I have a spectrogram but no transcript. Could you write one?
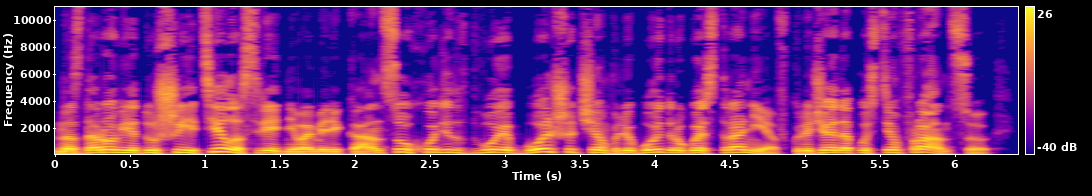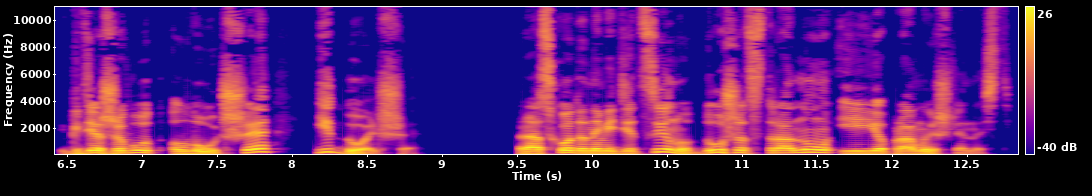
На здоровье души и тела среднего американца уходит вдвое больше, чем в любой другой стране, включая, допустим, Францию, где живут лучше и дольше. Расходы на медицину душат страну и ее промышленность.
